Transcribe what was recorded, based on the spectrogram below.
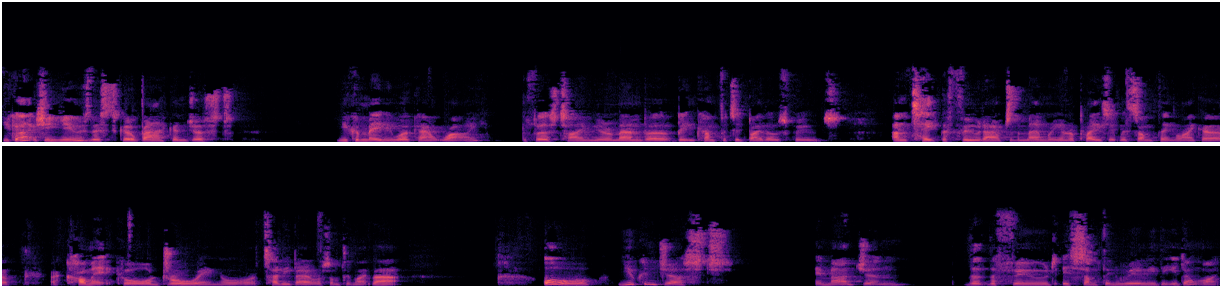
you can actually use this to go back and just, you can maybe work out why the first time you remember being comforted by those foods and take the food out of the memory and replace it with something like a, a comic or drawing or a teddy bear or something like that or you can just imagine that the food is something really that you don't like.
